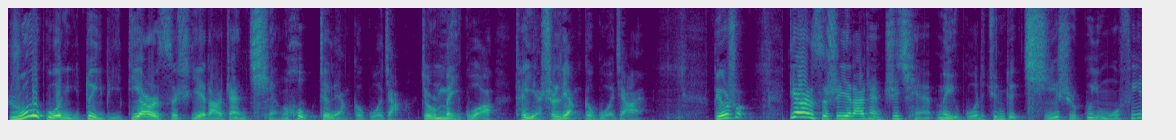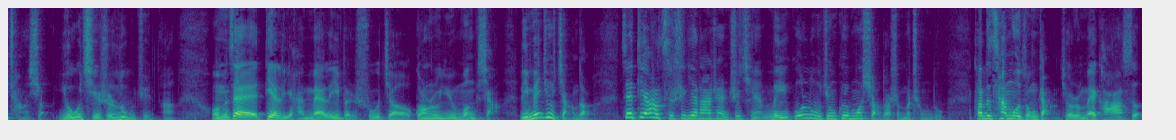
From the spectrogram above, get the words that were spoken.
如果你对比第二次世界大战前后这两个国家，就是美国啊，它也是两个国家呀。比如说，第二次世界大战之前，美国的军队其实规模非常小，尤其是陆军啊。我们在店里还卖了一本书，叫《光荣与梦想》，里面就讲到，在第二次世界大战之前，美国陆军规模小到什么程度？他的参谋总长就是麦克阿瑟，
